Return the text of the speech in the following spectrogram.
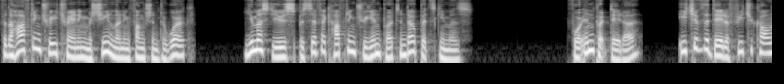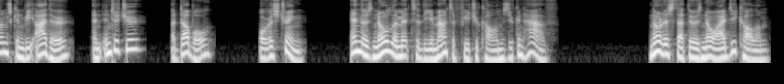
For the Hoeffding tree training machine learning function to work, you must use specific Hoeffding tree input and output schemas. For input data, each of the data feature columns can be either an integer, a double, or a string, and there's no limit to the amount of feature columns you can have. Notice that there is no ID column.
